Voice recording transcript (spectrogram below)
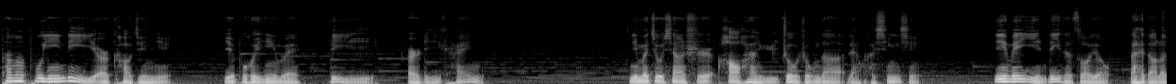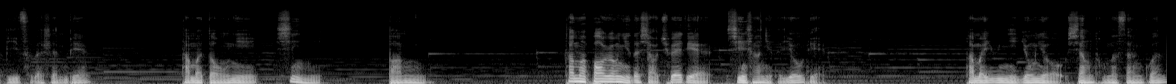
他们不因利益而靠近你，也不会因为利益而离开你。你们就像是浩瀚宇宙中的两颗星星，因为引力的作用来到了彼此的身边。他们懂你，信你，帮你。他们包容你的小缺点，欣赏你的优点。他们与你拥有相同的三观，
